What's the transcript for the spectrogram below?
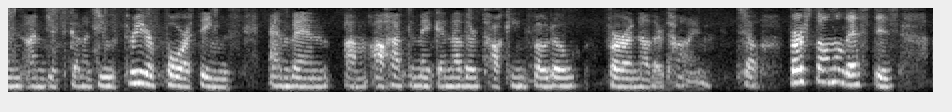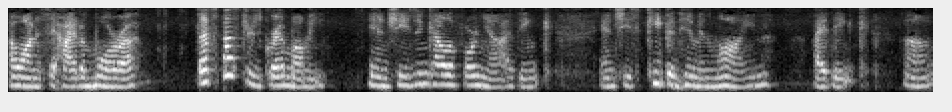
and I'm just going to do three or four things and then um, I'll have to make another talking photo for another time. So first on the list is I want to say hi to Mora. That's Buster's grandmommy and she's in California, I think, and she's keeping him in line, I think. Um,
